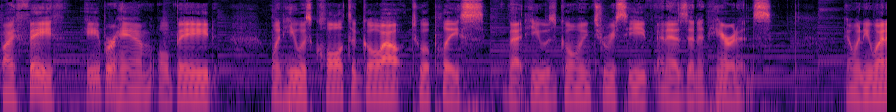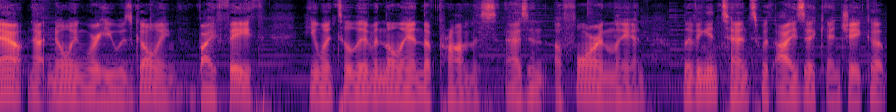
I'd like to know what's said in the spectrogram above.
By faith, Abraham obeyed when he was called to go out to a place that he was going to receive and as an inheritance. And when he went out, not knowing where he was going, by faith he went to live in the land of promise, as in a foreign land, living in tents with Isaac and Jacob,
